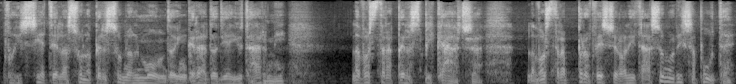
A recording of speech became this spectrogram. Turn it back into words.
voi siete la sola persona al mondo in grado di aiutarmi. La vostra perspicacia, la vostra professionalità sono risapute.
